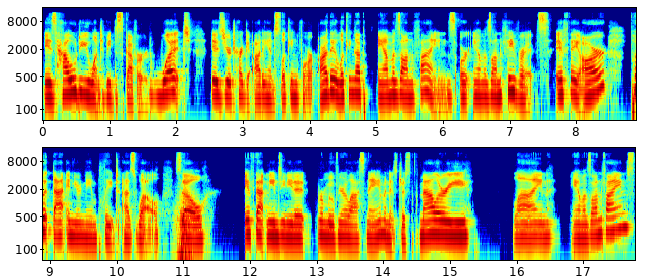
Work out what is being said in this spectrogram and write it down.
is how do you want to be discovered? What is your target audience looking for? Are they looking up Amazon finds or Amazon favorites? If they are, put that in your nameplate as well. So if that means you need to remove your last name and it's just Mallory line Amazon finds,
